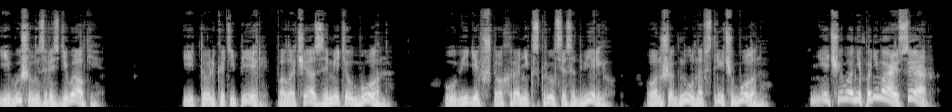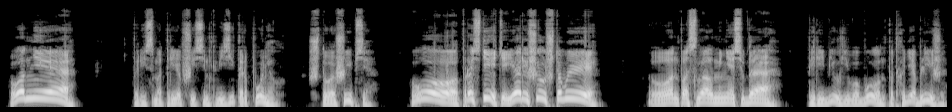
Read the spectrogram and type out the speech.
и вышел из раздевалки. И только теперь палача заметил Болон. Увидев, что охранник скрылся за дверью, он шагнул навстречу Болону. «Ничего не понимаю, сэр! Он не...» Присмотревшись, инквизитор понял, что ошибся. «О, простите, я решил, что вы...» «Он послал меня сюда», — перебил его Болон, подходя ближе.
